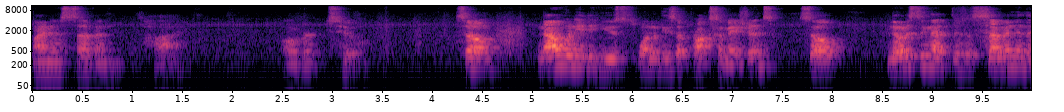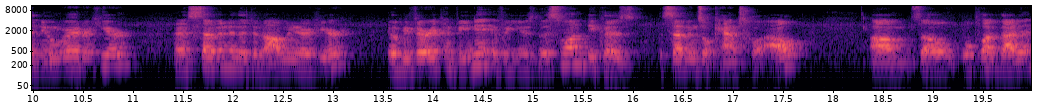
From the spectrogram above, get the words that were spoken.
minus 7 pi over 2. So now we need to use one of these approximations. So noticing that there's a 7 in the numerator here and a 7 in the denominator here, it would be very convenient if we use this one because the 7s will cancel out. Um, so we'll plug that in.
